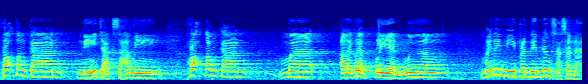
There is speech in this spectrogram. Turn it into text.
เพราะต้องการหนีจากสามี เพราะต้องการมาอะไรเขาเรียกเปลี่ยนเมืองไม่ได้มีประเด็นเรื่องศาสนา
